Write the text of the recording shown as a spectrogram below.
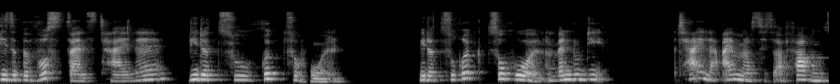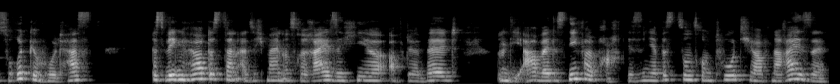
diese Bewusstseinsteile wieder zurückzuholen. Wieder zurückzuholen. Und wenn du die Teile einmal aus dieser Erfahrung zurückgeholt hast, deswegen hört es dann, also ich meine, unsere Reise hier auf der Welt und die Arbeit ist nie vollbracht. Wir sind ja bis zu unserem Tod hier auf einer Reise.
